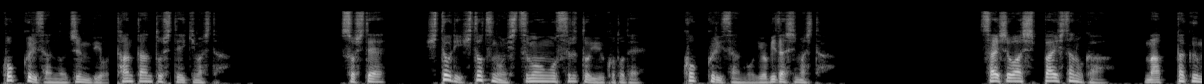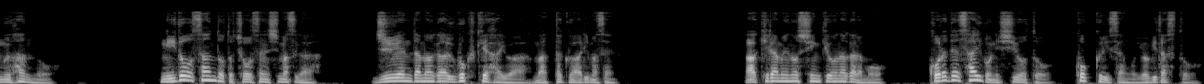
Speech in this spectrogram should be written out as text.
こっくりさんの準備を淡々としていきました。そして、一人一つの質問をするということで、こっくりさんを呼び出しました。最初は失敗したのか、全く無反応。二度三度と挑戦しますが、十円玉が動く気配は全くありません。諦めの心境ながらも、これで最後にしようと、こっくりさんを呼び出すと、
